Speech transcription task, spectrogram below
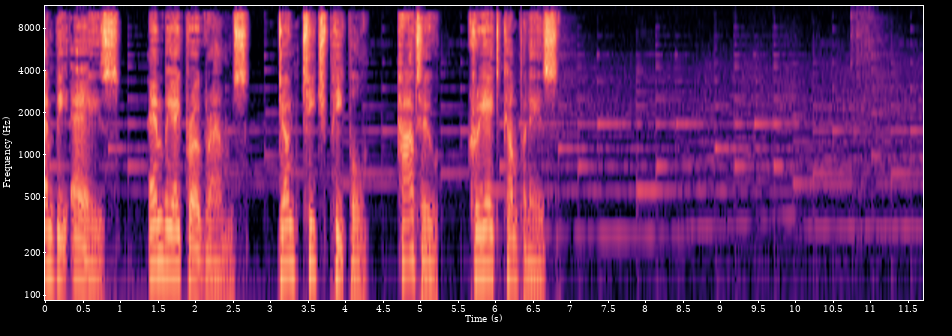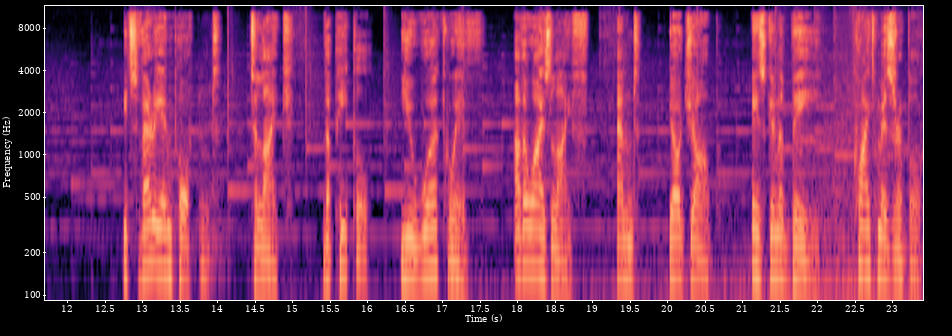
MBAs. MBA programs don't teach people how to create companies. It's very important to like the people you work with. Otherwise life and your job is gonna be quite miserable.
